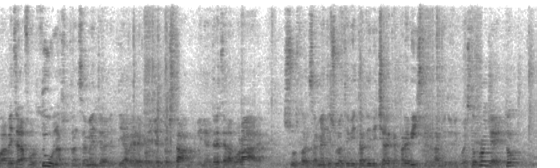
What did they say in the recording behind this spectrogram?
avete la fortuna sostanzialmente di avere il progetto stampo, quindi andrete a lavorare sostanzialmente sull'attività di ricerca previste nell'ambito di questo progetto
